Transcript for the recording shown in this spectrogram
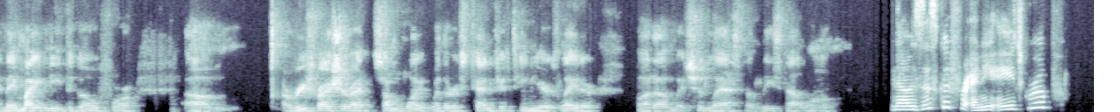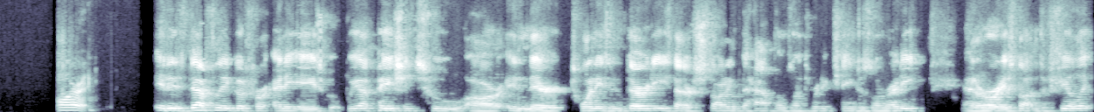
and they might need to go for um, a refresher at some point, whether it's 10, 15 years later, but um, it should last at least that long. Now, is this good for any age group? Or It is definitely good for any age group. We have patients who are in their 20s and 30s that are starting to have those arthritic changes already and are already starting to feel it.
